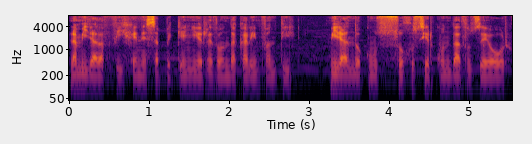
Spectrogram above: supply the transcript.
la mirada fija en esa pequeña y redonda cara infantil, mirando con sus ojos circundados de oro,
